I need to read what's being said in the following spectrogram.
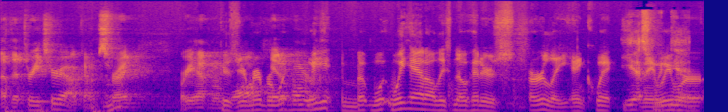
of the three true outcomes, Mm-hmm. right? where you have them Because you remember hit we, we but we we had all these no hitters early and quick. Yes, I mean, we we, did. were.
